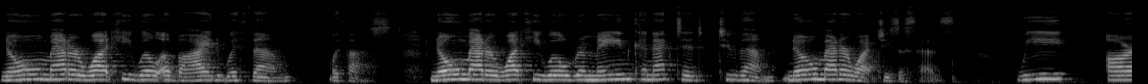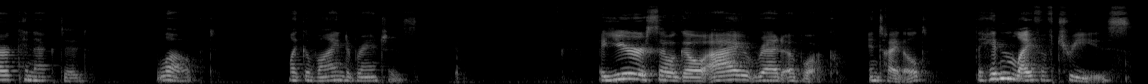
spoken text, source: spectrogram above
No matter what, he will abide with them, with us. No matter what, he will remain connected to them. No matter what, Jesus says. We are connected, loved, like a vine to branches. A year or so ago, I read a book entitled The Hidden Life of Trees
